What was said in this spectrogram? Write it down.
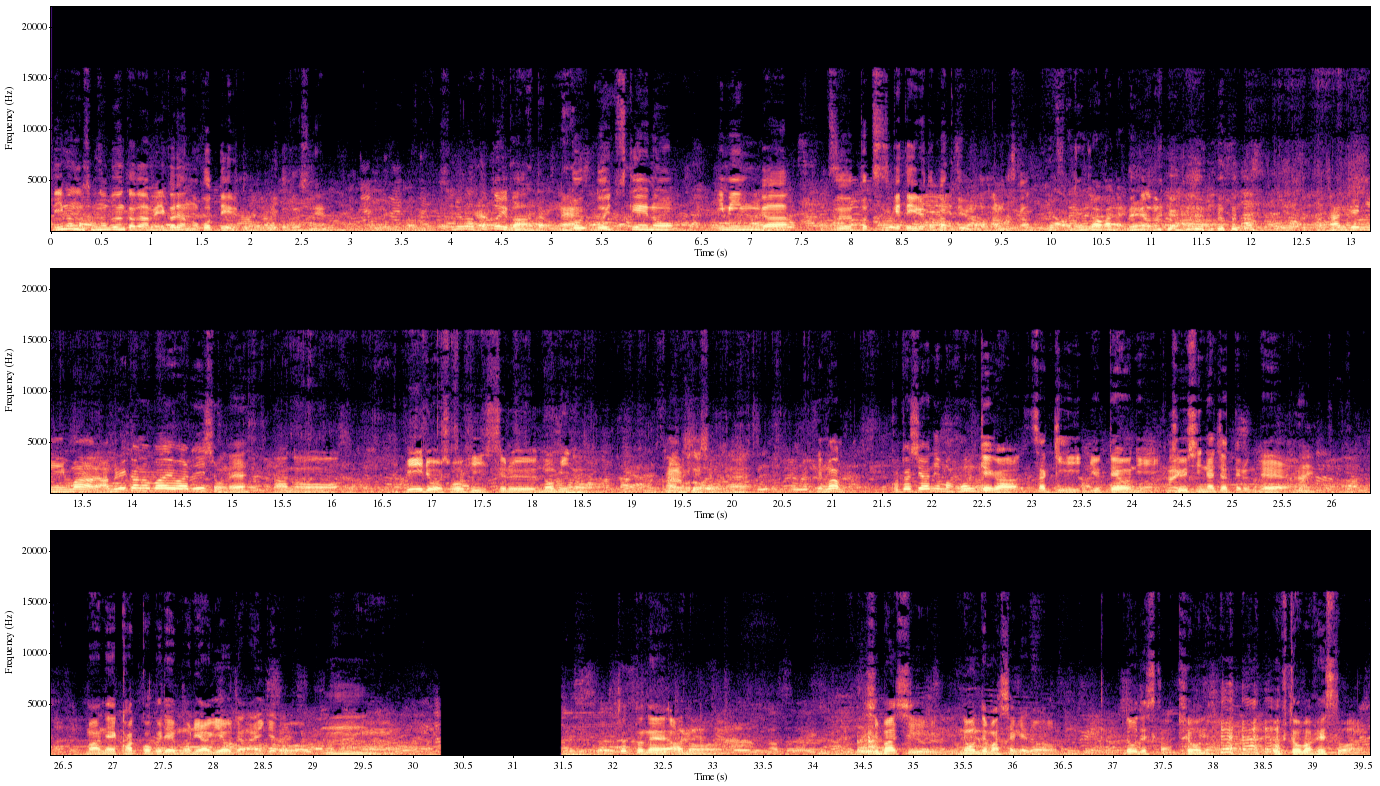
で今もその文化がアメリカでは残っているということですね。それは例えばね。ドドイツ系の移民がずっと続けているとかっていうのはあるんですか？いや全然わかんないね。全然わかんない。うんまあ単純にまあアメリカの場合はあれでしょうね。あのビールを消費するのみの感じでしょうね。でまあ今年はね、まあ、本家がさっき言ったようにはい。中止になっちゃってるんで、はい。まあね各国で盛り上げようじゃないけど、うん。そうちょっとねあのしばし飲んでましたけどどうですか？今日のオクトーバーフェストは。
